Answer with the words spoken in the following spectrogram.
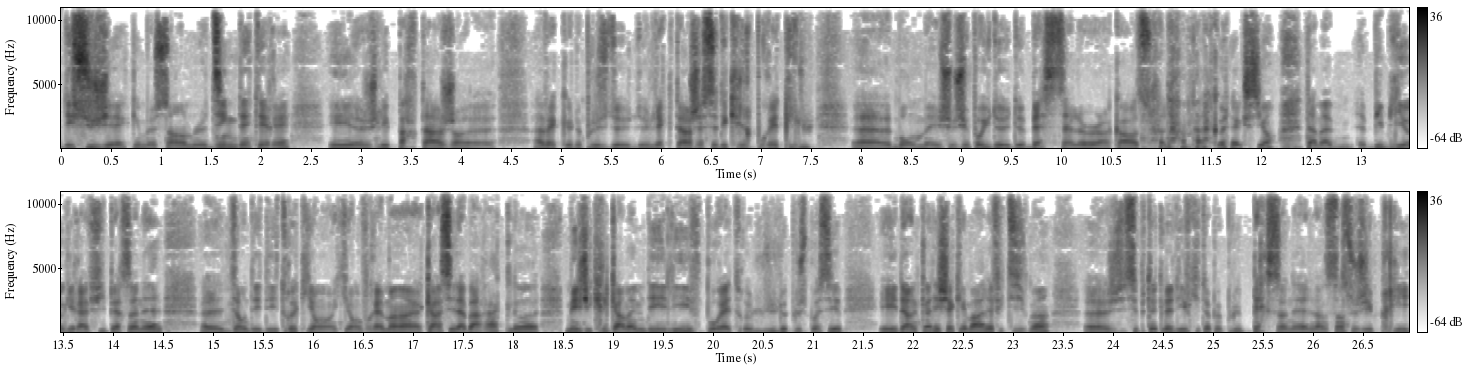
des sujets qui me semblent dignes d'intérêt et je les partage avec le plus de, de lecteurs. J'essaie d'écrire pour être lu. bon, mais j'ai pas eu de, de best-seller encore dans ma collection, dans ma bibliographie personnelle, disons des, des trucs qui ont qui ont vraiment casser la baraque, là. Mais j'écris quand même des livres pour être lus le plus possible. Et dans le cas d'Échec et Mal, effectivement, euh, c'est peut-être le livre qui est un peu plus personnel, dans le sens où j'ai pris,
